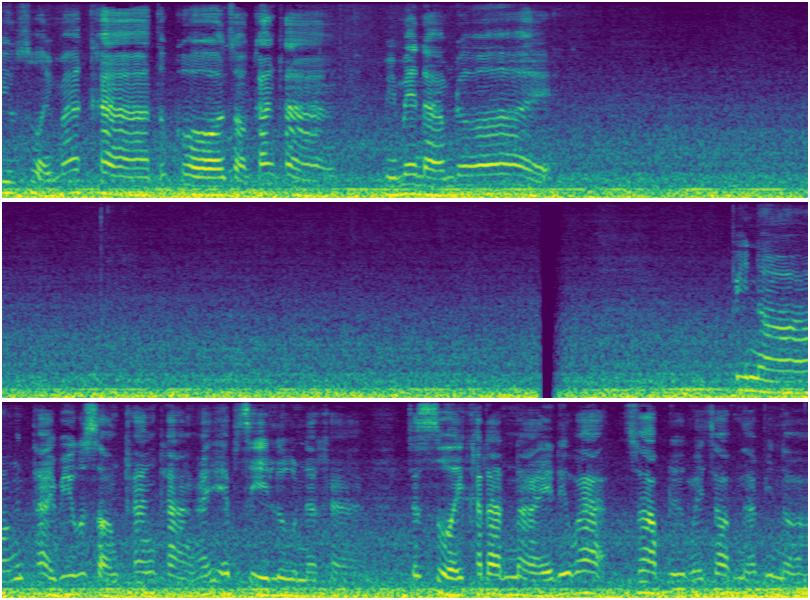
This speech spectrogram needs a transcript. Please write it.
วิวสวยมากค่ะทุกคนสองข้างทาง มีแม่น้ำด้วยพี่น้องถ่ายวิวสองข้างทางให้ FC รูนนะคะ จะสวยขนาดไหนหรือว่าชอบหรือไม่ชอบนะพี่น้อง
